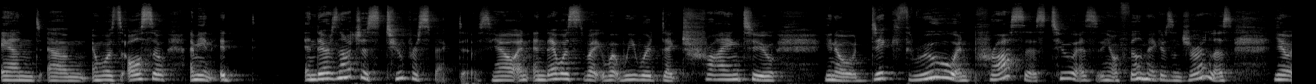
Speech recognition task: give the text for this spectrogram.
And um, and was also i mean it and there's not just two perspectives you know and, and that was what we were like trying to you know dig through and process too as you know filmmakers and journalists. You know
